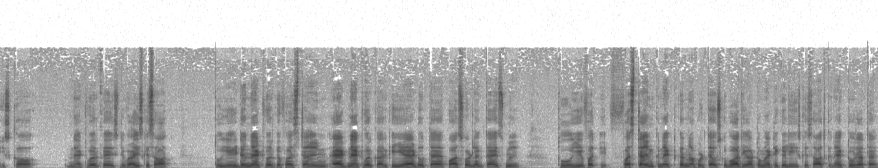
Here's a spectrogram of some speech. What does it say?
इसका नेटवर्क है इस डिवाइस के साथ। तो ये हिडन नेटवर्क का फ़र्स्ट टाइम ऐड नेटवर्क करके ये ऐड होता है पासवर्ड लगता है इसमें। तो ये फ़र्स्ट टाइम कनेक्ट करना पड़ता है, उसके बाद ये ऑटोमेटिकली इसके साथ कनेक्ट हो जाता है।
